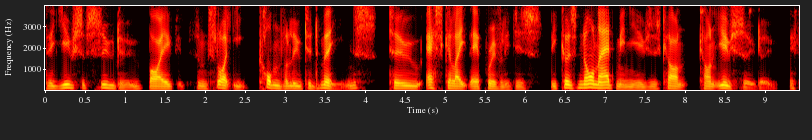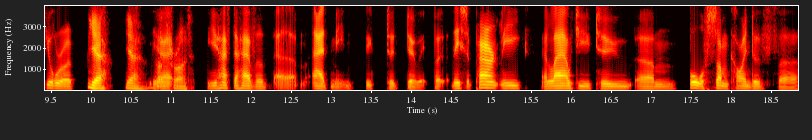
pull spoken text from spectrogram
the use of sudo by some slightly convoluted means to escalate their privileges because non-admin users can't can't use sudo. If you're a Yeah, yeah, Yeah. that's right. You have to have a um, admin to, to do it. But this apparently allowed you to um, force some kind of, uh,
